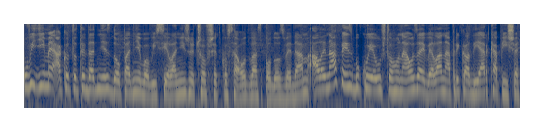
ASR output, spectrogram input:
Uvidíme, ako to teda dnes dopadne vo vysielaní, že čo všetko sa od vás podozvedám, ale na Facebooku je už toho naozaj veľa, napríklad Jarka píše,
